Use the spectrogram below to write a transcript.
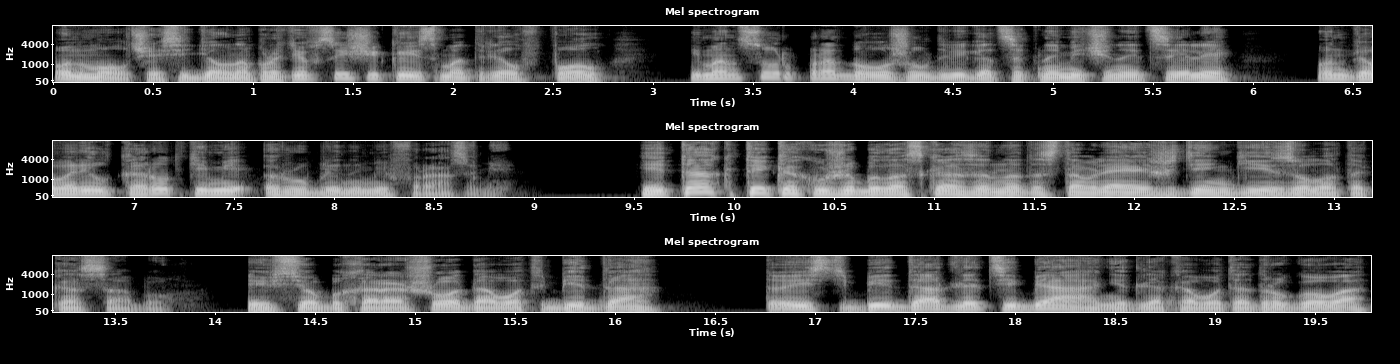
Он молча сидел напротив сыщика и смотрел в пол, и Мансур продолжил двигаться к намеченной цели. Он говорил короткими рубленными фразами. «Итак, ты, как уже было сказано, доставляешь деньги и золото Касабу. И все бы хорошо, да вот беда. То есть беда для тебя, а не для кого-то другого.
